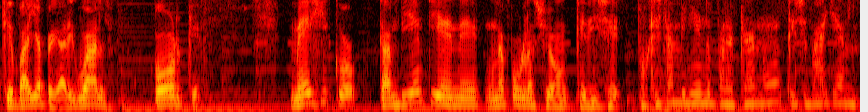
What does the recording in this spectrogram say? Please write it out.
que vaya a pegar igual, porque México también tiene una población que dice, ¿por qué están viniendo para acá? No, que se vayan.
